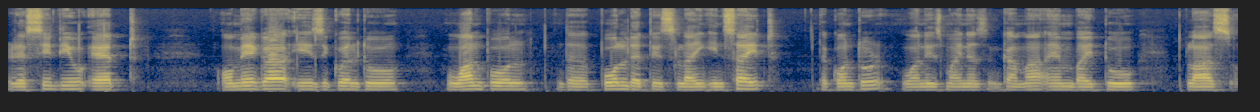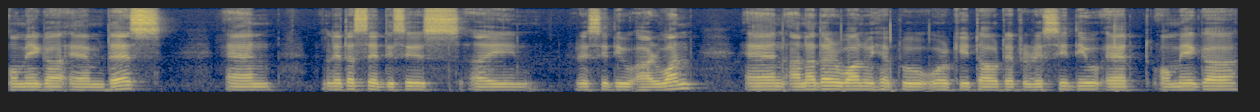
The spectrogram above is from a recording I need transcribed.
Residue at omega is equal to one pole the pole that is lying inside the contour one is minus gamma m by 2 plus omega m dash. And let us say this is a residue r1 and another one we have to work it out at residue at omega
